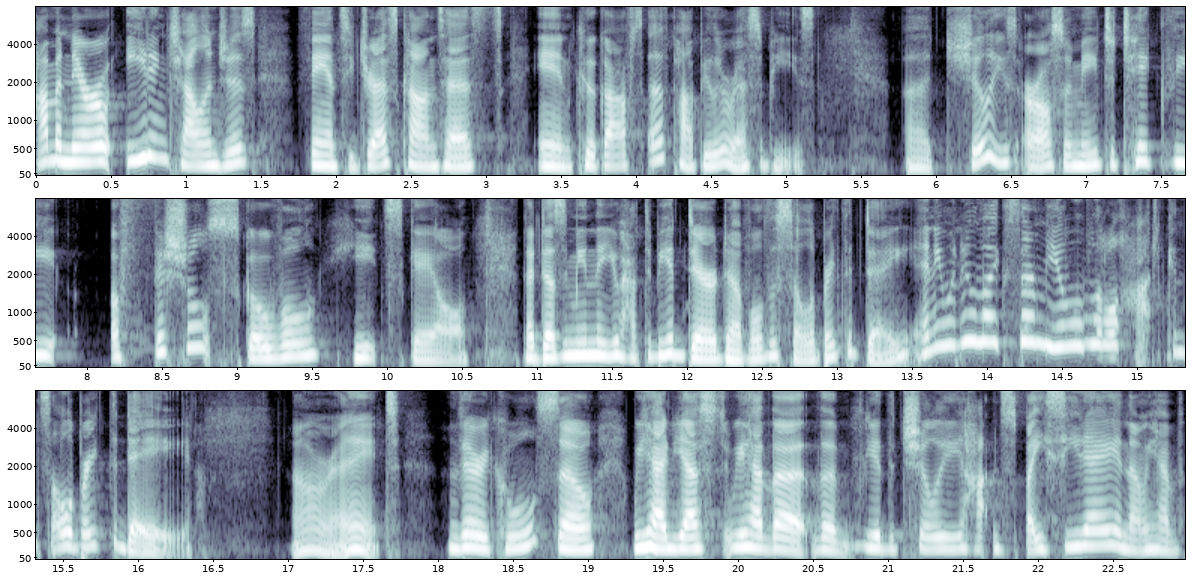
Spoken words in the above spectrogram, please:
habanero eating challenges, fancy dress contests, and cook offs of popular recipes. Uh, chilies are also made to take the official Scoville heat scale. That doesn't mean that you have to be a daredevil to celebrate the day. Anyone who likes their meal a little hot can celebrate the day. All right. Very cool. So we had yes, we had the the we had the chili hot and spicy day, and then we have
